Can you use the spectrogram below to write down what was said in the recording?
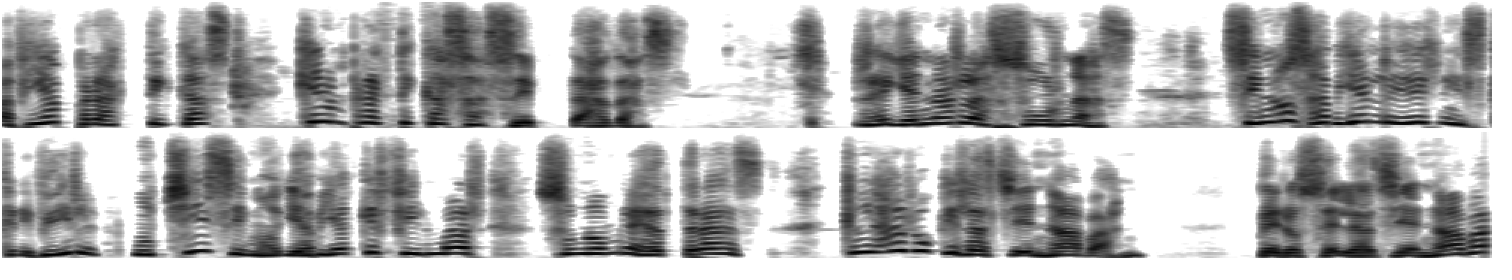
había prácticas que eran prácticas aceptadas. Rellenar las urnas. Si no sabían leer ni escribir, muchísimo, y había que firmar su nombre atrás. Claro que las llenaban, pero se las llenaba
